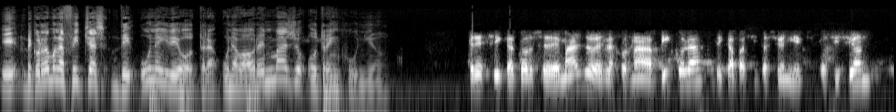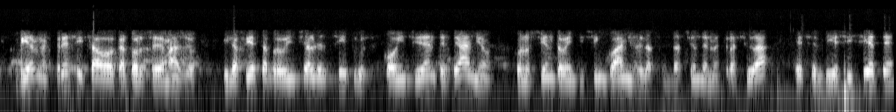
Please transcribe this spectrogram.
eh, recordamos las fechas de una y de otra. Una va ahora en mayo, otra en junio. 13 y 14 de mayo es la jornada apícola de capacitación y exposición, viernes 13 y sábado 14 de mayo. Y la fiesta provincial del citrus, coincidente este año con los 125 años de la fundación de nuestra ciudad es el 17,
